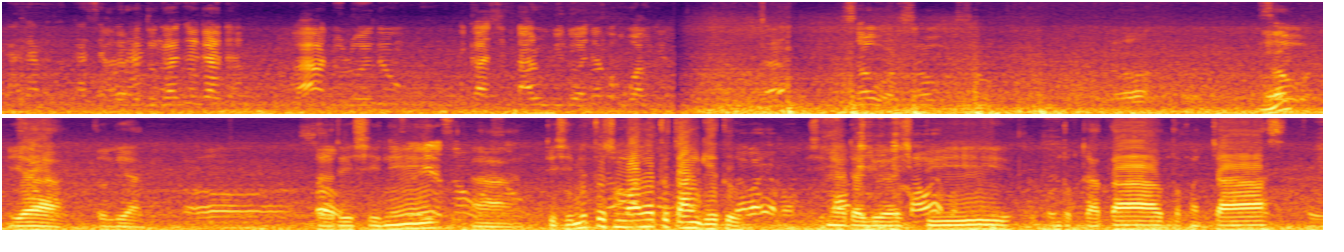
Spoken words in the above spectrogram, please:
nggak ada Ada petugasnya nggak ada. Nggak dulu itu dikasih taruh gitu aja kok uangnya. Sour, sour, sour. Oh. Sour. Ya, tuh lihat. Dari sini, so- nah di sini tuh semuanya tuh canggih tuh. Di sini ada USB untuk data, untuk ngecas. Tuh.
